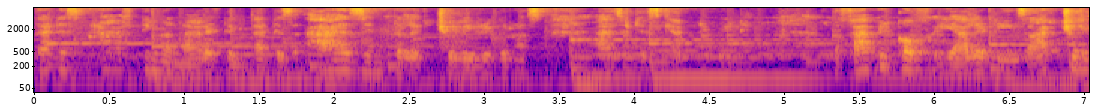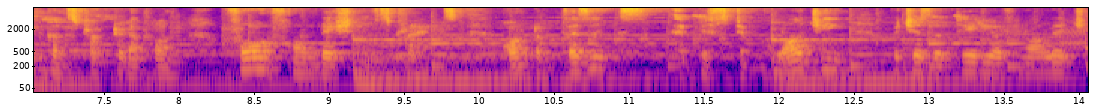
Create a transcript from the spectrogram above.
that is crafting a narrative that is as intellectually rigorous as it is captivating. The fabric of reality is actually constructed upon four foundational strands quantum physics, epistemology, which is the theory of knowledge,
